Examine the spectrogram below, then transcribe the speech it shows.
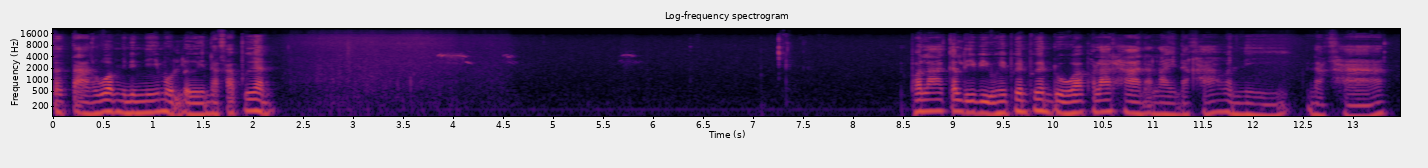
ต่างๆ รวมอยู่ในนี้หมดเลยนะคะ เพื่อน พอล่าก็รีวิวให้เพื่อนๆดูว่าพอล่าทานอะไรนะคะ วันนี้นะคะ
